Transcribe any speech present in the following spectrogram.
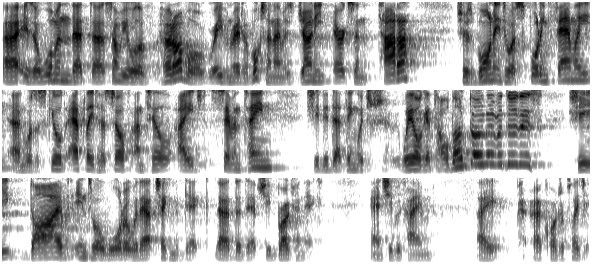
uh, is a woman that uh, some of you will have heard of or even read her books. Her name is Joni Eareckson Tada. She was born into a sporting family and was a skilled athlete herself until aged 17. She did that thing which we all get told, don't, don't ever do this. She dived into a water without checking the, deck, uh, the depth. She broke her neck and she became a, a quadriplegic.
